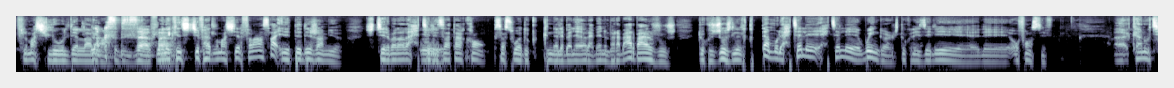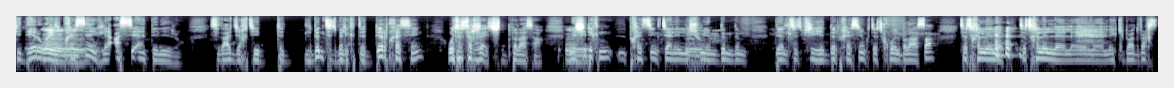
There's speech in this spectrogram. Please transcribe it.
في الماتش الأول ديال الالمان ناقص بزاف. ولكن شتي في هذا الماتش ديال فرنسا il était déjà mieux. شتي دابا راه حتى les. attaquants que ce soit دوك كنا لعب على لاعبين ب 4 4 جوج دوك الجوج اللي القدام ولا حتى les حتى les wingers دوك les ailiers les offensifs كانوا تيديروا واحد. ال pressing اللي assez intelligent سي تادير تي البنت تبان لك تدير pressing وتترجع تشد بلاصة ماشي. ديك ال pressing الثاني اللي. شوية مدمدم ديال تمشي هي دير pressing وتتخوي البلاصة تتخلي تتخلي l'équipe adverse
